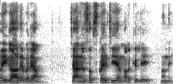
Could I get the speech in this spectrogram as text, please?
വൈകാതെ വരാം. ചാനൽ സബ്സ്ക്രൈബ് ചെയ്യാൻ മറക്കല്ലേ? നന്ദി.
